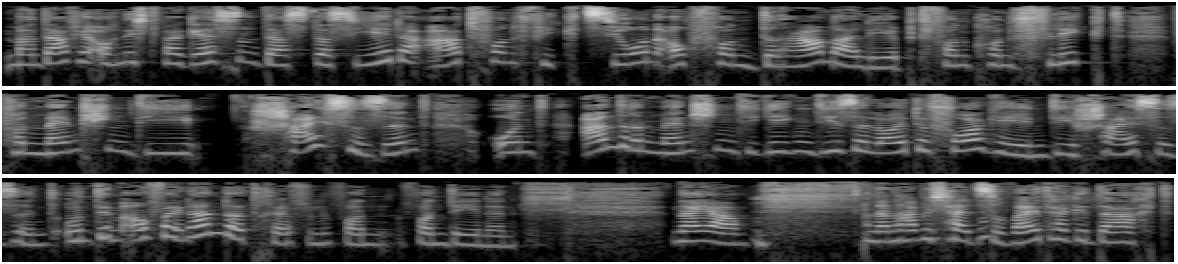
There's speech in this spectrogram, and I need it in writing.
man darf ja auch nicht vergessen, dass, dass jede Art von Fiktion auch von Drama lebt, von Konflikt, von Menschen, die scheiße sind und anderen Menschen, die gegen diese Leute vorgehen, die scheiße sind und dem Aufeinandertreffen von, von denen. Naja, und dann habe ich halt so weitergedacht,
